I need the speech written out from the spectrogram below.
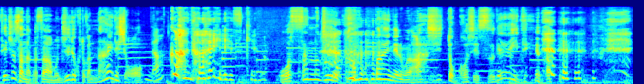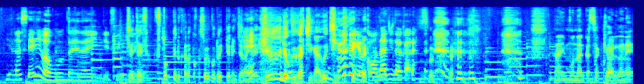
店長さんなんかさもう重力とかないでしょ？なくはないですけど。おっさんの重力半端ないんだよ。も う足と腰すげえ痛いな。痩せれば問題ないんですよ違う違う太ってるからとかそういうこと言ってるんじゃないね。重力が違う。重力同じだから。はいもうなんかさっきはあれだね。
